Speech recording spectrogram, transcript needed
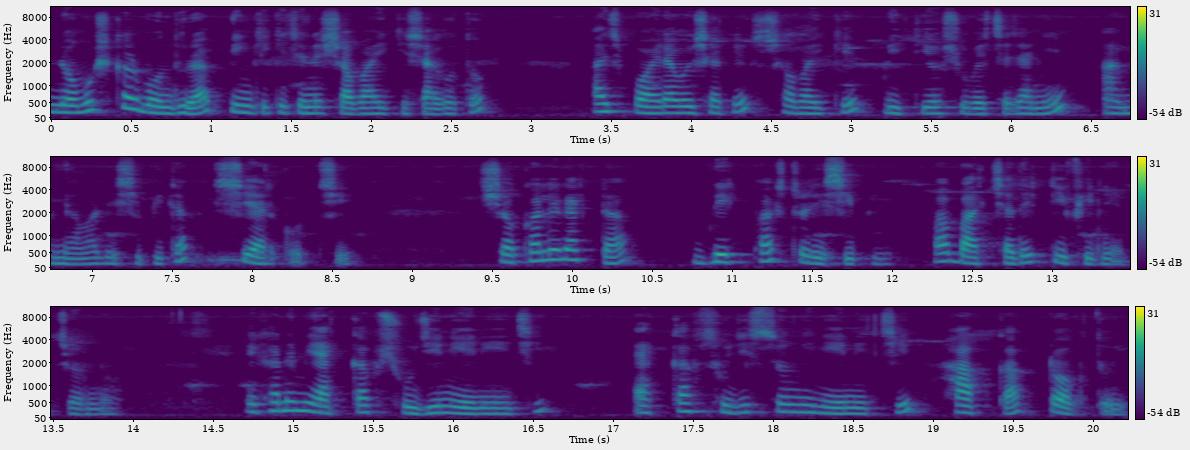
নমস্কার বন্ধুরা পিঙ্কি কিচেনের সবাইকে স্বাগত। আজ পয়লা বৈশাখের সবাইকে প্রীতি শুভেচ্ছা জানিয়ে আমি আমার রেসিপিটা শেয়ার করছি। সকালের একটা ব্রেকফাস্ট রেসিপি বা বাচ্চাদের টিফিনের জন্য। এখানে আমি এক কাপ সুজি নিয়ে নিয়েছি, এক কাপ সুজির সঙ্গে নিয়ে নিচ্ছি হাফ কাপ টক দই।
